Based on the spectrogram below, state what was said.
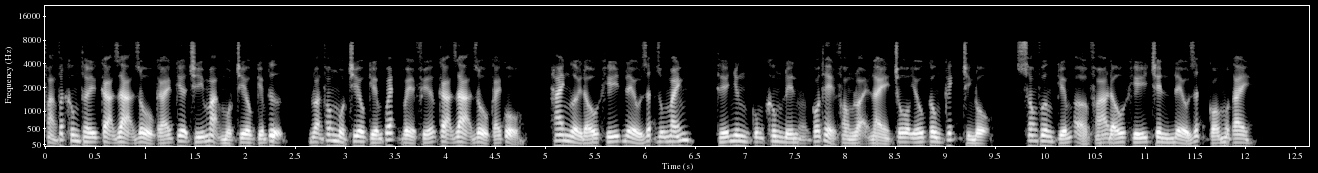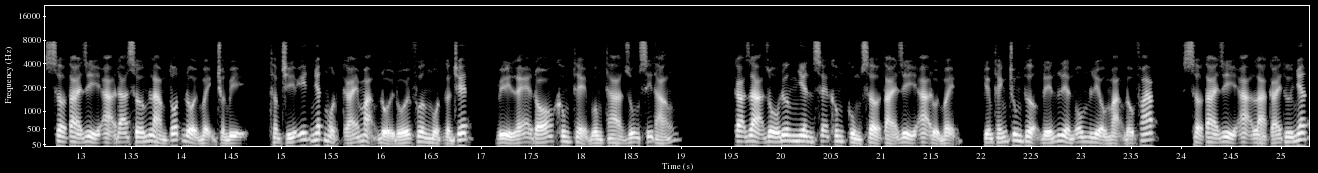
phản phất không thấy cả dạ dỗ cái kia chí mạng một chiêu kiếm tự, đoạn phong một chiêu kiếm quét về phía cả dạ dỗ cái cổ, hai người đấu khí đều rất dũng mãnh, thế nhưng cũng không đến có thể phòng loại này chỗ yếu công kích trình độ, song phương kiếm ở phá đấu khí trên đều rất có một tay sợ tại gì ạ đã sớm làm tốt đổi mệnh chuẩn bị, thậm chí ít nhất một cái mạng đổi đối phương một gần chết, vì lẽ đó không thể buông tha dũng sĩ thắng. Cả dạ dỗ đương nhiên sẽ không cùng sở tại gì ạ đổi mệnh, kiếm thánh trung thượng đến liền ôm liều mạng đấu pháp, sở tại gì ạ là cái thứ nhất,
